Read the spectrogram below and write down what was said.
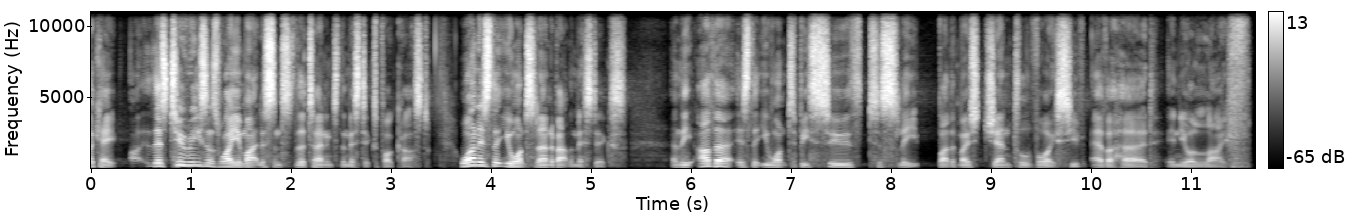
okay, uh, there's two reasons why you might listen to the Turning to the Mystics podcast. One is that you want to learn about the mystics. And the other is that you want to be soothed to sleep by the most gentle voice you've ever heard in your life.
